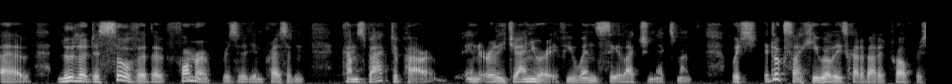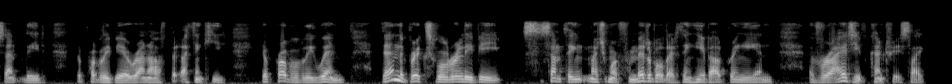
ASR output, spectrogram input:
uh, Lula da Silva, the former Brazilian president, comes back to power in early January if he wins the election next month, which it looks like he will. He's got about a 12% lead. There'll probably be a runoff, but I think he, he'll probably win. Then the BRICS will really be something much more formidable. They're thinking about bringing in a variety of countries like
